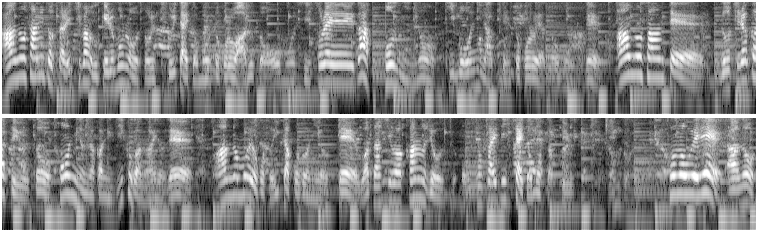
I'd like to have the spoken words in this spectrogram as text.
安野さんにとったら一番受けるものを取り作りたいと思うところはあると思うしそれが本人の希望になってるところやと思うので安野さんってどちらかというと本人の中に軸がないので安思いをこといたことによって私は彼女を支えていきたいと思ったっていう。その上であの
